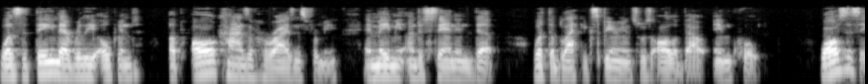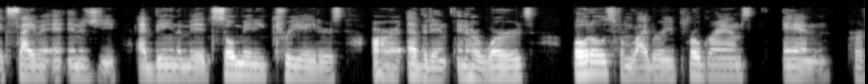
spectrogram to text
was the thing that really opened up all kinds of horizons for me and made me understand in depth what the Black experience was all about, end quote. Walls's excitement and energy at being amid so many creators are evident in her words, photos from library programs, and her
